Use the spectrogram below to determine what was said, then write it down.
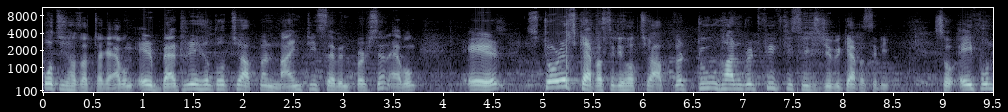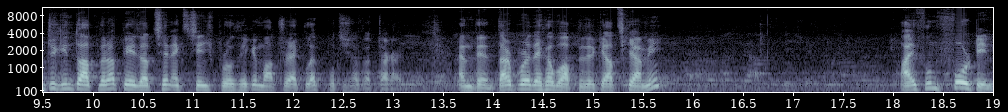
পঁচিশ হাজার টাকা এবং এর ব্যাটারি হেলথ হচ্ছে আপনার নাইনটি সেভেন পার্সেন্ট এবং এর স্টোরেজ ক্যাপাসিটি হচ্ছে আপনার two hundred fifty six GB capacity so এই ফোনটি কিন্তু আপনারা পেয়ে যাচ্ছেন এক্সচেঞ্জ প্রো থেকে মাত্র এক লাখ পঁচিশ হাজার টাকায়। অ্যান্ড দেন তারপরে দেখাবো আপনাদেরকে আজকে আমি আইফোন ফোরটিন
